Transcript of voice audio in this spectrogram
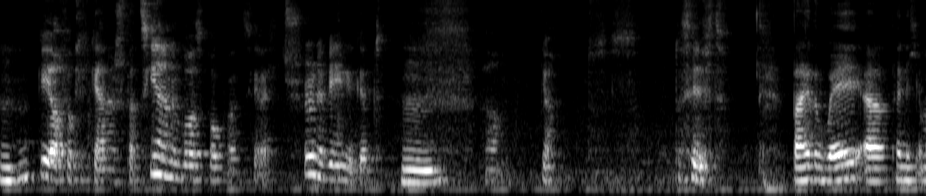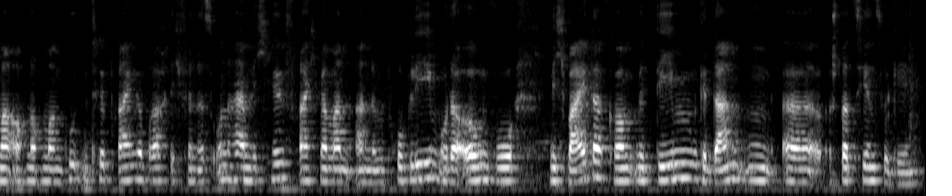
mhm. gehe auch wirklich gerne spazieren in Wolfsburg, weil es hier echt schöne Wege gibt. Mhm. Ähm, ja, das, ist, das hilft. By the way, äh, finde ich immer auch nochmal einen guten Tipp reingebracht. Ich finde es unheimlich hilfreich, wenn man an einem Problem oder irgendwo nicht weiterkommt, mit dem Gedanken äh, spazieren zu gehen.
